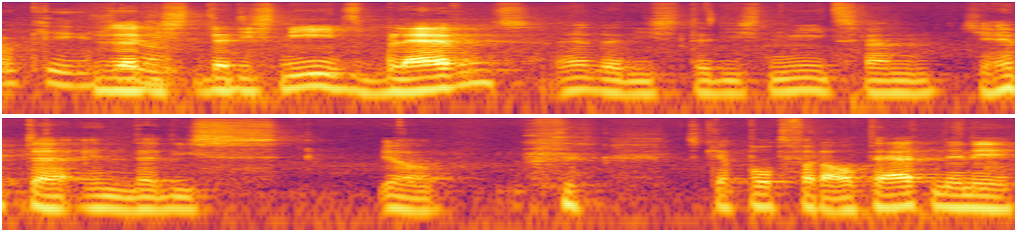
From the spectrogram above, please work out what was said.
oké. Dus dat, ja. is, dat is niet iets blijvend. Hè. Dat, is, dat is niet iets van, je hebt dat en dat is, ja, is kapot voor altijd. Nee, nee.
